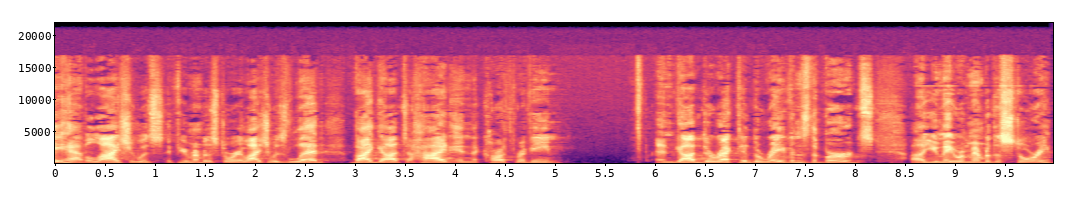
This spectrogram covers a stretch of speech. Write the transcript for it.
Ahab, Elijah was, if you remember the story, Elijah was led by God to hide in the Kerith ravine. And God directed the ravens, the birds. Uh, you may remember the story.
